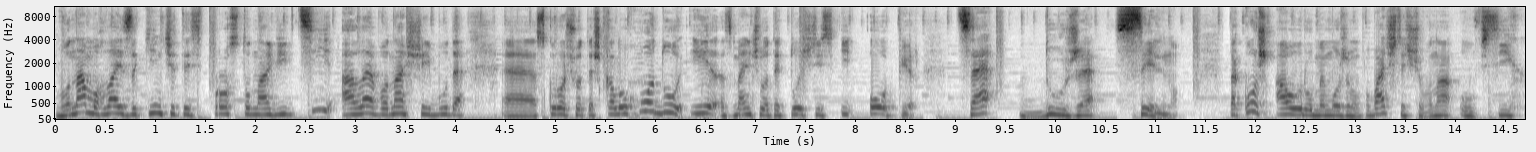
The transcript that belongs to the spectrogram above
вона могла й закінчитись просто на вівці, але вона ще й буде е, скорочувати шкалу ходу і зменшувати точність і опір. Це дуже сильно. Також ауру ми можемо побачити, що вона у всіх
